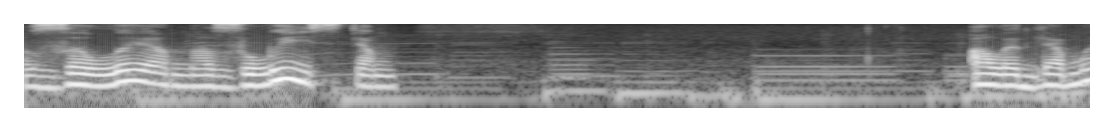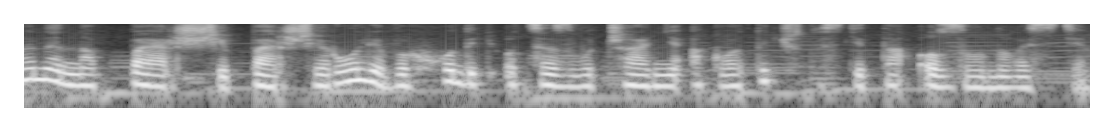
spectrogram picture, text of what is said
зелена, з листям. Але для мене на перші перші ролі виходить оце звучання акватичності та озоновості.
